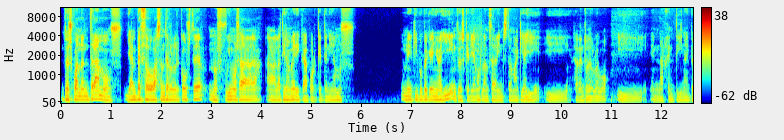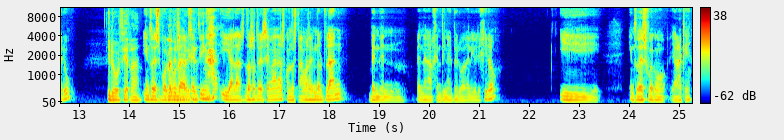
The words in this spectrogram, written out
Entonces, cuando entramos, ya empezó bastante roller coaster. Nos fuimos a, a Latinoamérica porque teníamos un equipo pequeño allí, entonces queríamos lanzar Instamac allí, y, o sea, dentro de Globo, y en Argentina y Perú. Y luego cierra. Y entonces volvemos a. Argentina y a las dos o tres semanas, cuando estábamos haciendo el plan, venden, venden Argentina y Perú a Delivery Hero. Y, y entonces fue como, ¿y ahora qué?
